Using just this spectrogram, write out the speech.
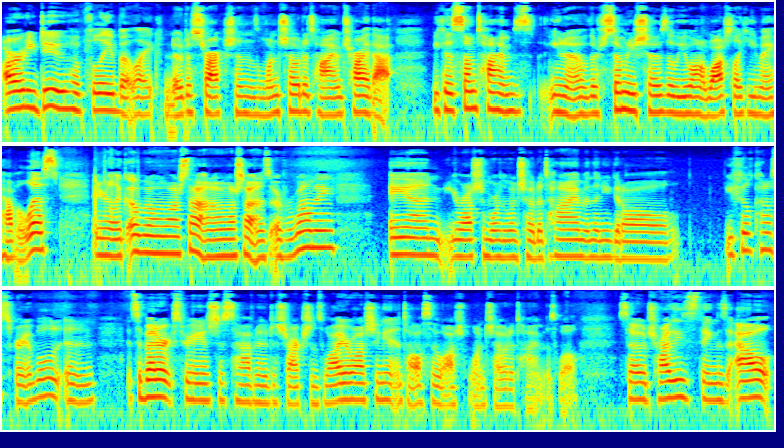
already do, hopefully, but like no distractions, one show at a time. Try that because sometimes you know there's so many shows that you want to watch like you may have a list and you're like oh but i want to watch that and i want to watch that and it's overwhelming and you're watching more than one show at a time and then you get all you feel kind of scrambled and it's a better experience just to have no distractions while you're watching it and to also watch one show at a time as well. So try these things out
